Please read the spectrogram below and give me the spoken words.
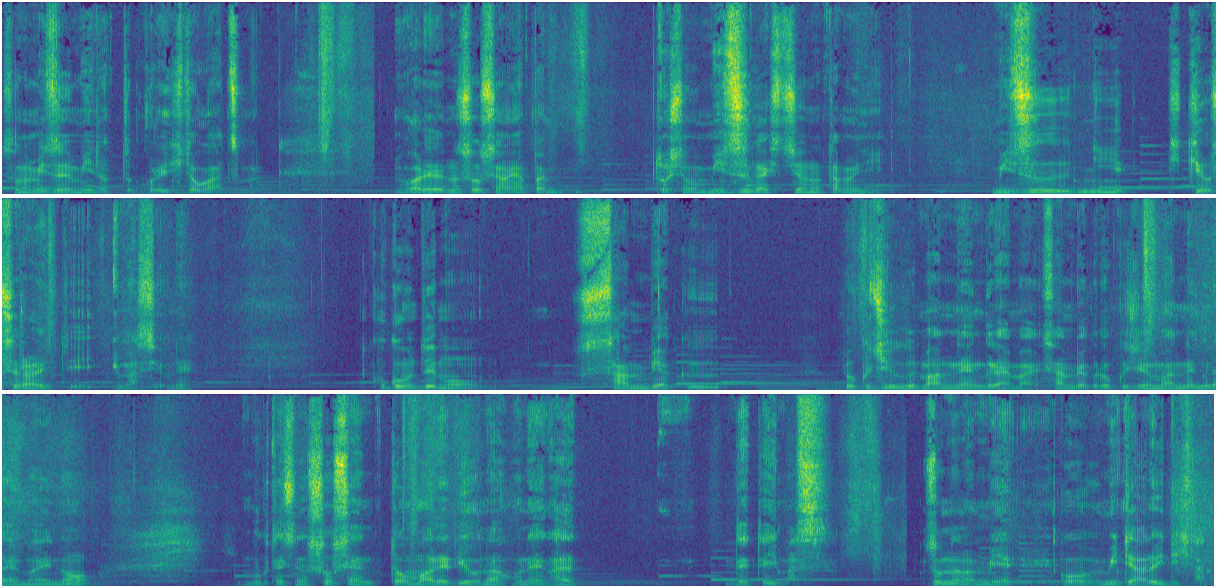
その湖のところに人が集まる。我々の祖先はやっぱりどうしても水が必要のために水に引き寄せられていますよね。ここでも360万年ぐらい前360万年ぐらい前の僕たちの祖先と思われるような骨が出ています。そんなの見こう見て歩いてきたの。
